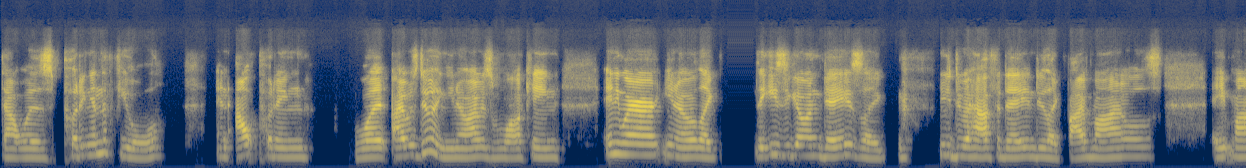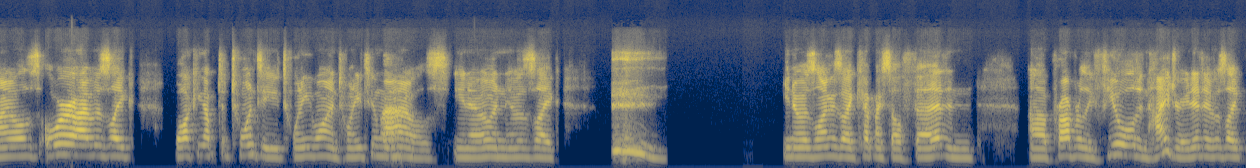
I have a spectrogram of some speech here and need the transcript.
that was putting in the fuel and outputting what I was doing. You know, I was walking anywhere, you know, like the easygoing days, like you do a half a day and do like five miles, eight miles, or I was like walking up to 20, 21, 22 wow. miles, you know, and it was like, you know, as long as I kept myself fed and uh, properly fueled and hydrated, it was like,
